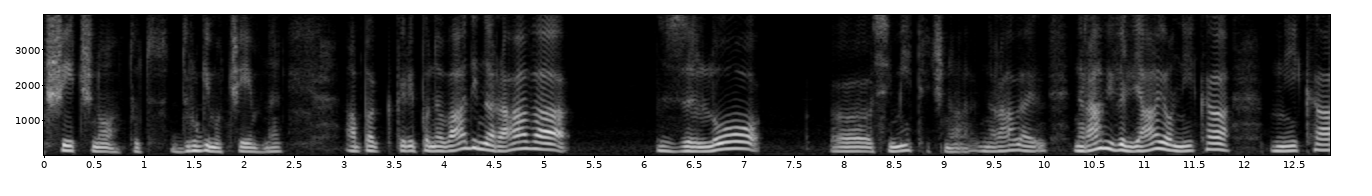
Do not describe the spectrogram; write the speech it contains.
všečno tudi drugim očem, ne? ampak ker je ponavadi narava zelo uh, simetrična. Narave, naravi veljajo neka, neka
